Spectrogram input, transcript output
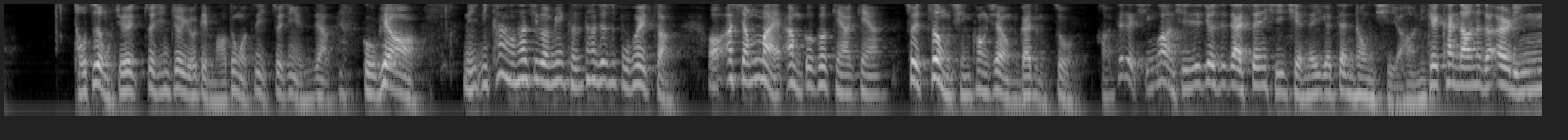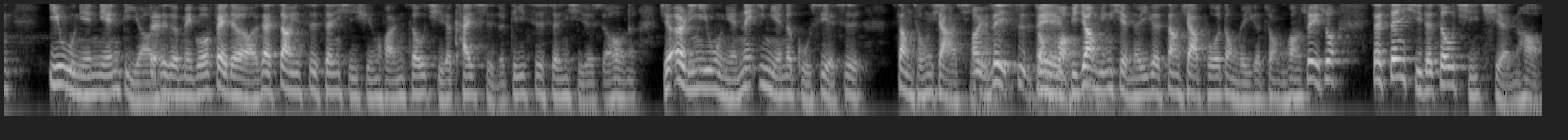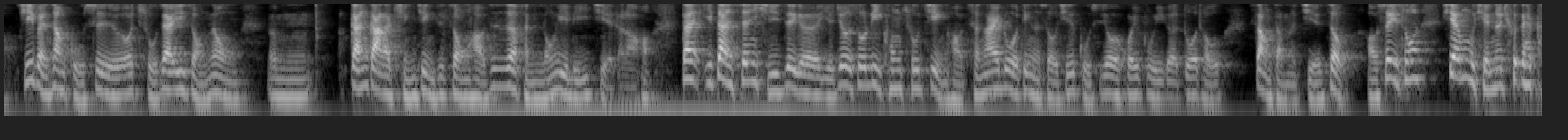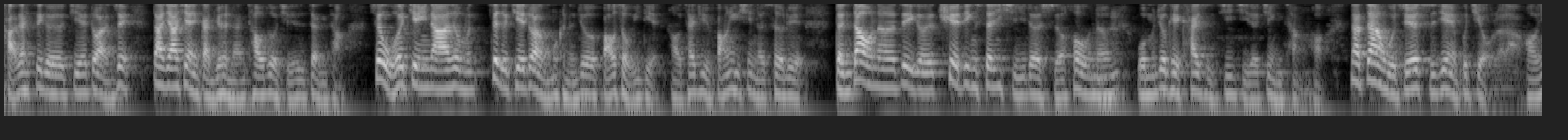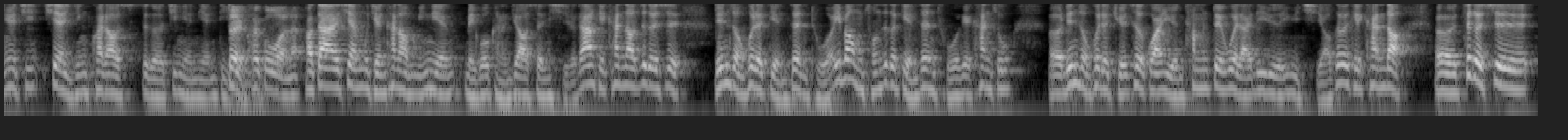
投资人我觉得最近就有点矛盾。我自己最近也是这样，股票哦，你你看好它基本面，可是它就是不会涨哦啊，想买啊，不过惊惊。所以这种情况下，我们该怎么做？好，这个情况其实就是在升息前的一个阵痛期哦。你可以看到那个二零一五年年底啊，这个美国费德在上一次升息循环周期的开始的第一次升息的时候呢，其实二零一五年那一年的股市也是上冲下洗，有类似的状况，比较明显的一个上下波动的一个状况。所以说，在升息的周期前哈，基本上股市我处在一种那种嗯尴尬的情境之中哈，这是很容易理解的了哈。但一旦升息，这个也就是说利空出尽哈，尘埃落定的时候，其实股市就会恢复一个多头上涨的节奏。好，所以说现在目前呢就在卡在这个阶段，所以大家现在感觉很难操作，其实是正常。所以我会建议大家，我们这个阶段我们可能就保守一点，好，采取防御性的策略。等到呢这个确定升息的时候呢，嗯、我们就可以开始积极的进场哈。那当然，我觉得时间也不久了啦，哈，因为今现在已经快到这个今年年底了，对，快过完了。好，大家现在目前看到明年美国可能就要升息了，大家可以看到这个是联总会的点阵图。一般我们从这个点阵图可以看出，呃，联总会的决策官员他们对未来利率的预期啊。各位可以看到，呃，这个是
